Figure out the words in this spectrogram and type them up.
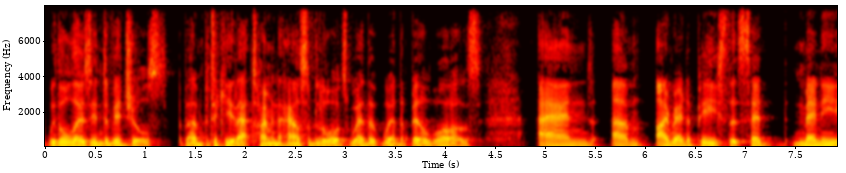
with all those individuals, um, particularly that time in the House of Lords where the where the bill was. And um, I read a piece that said many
